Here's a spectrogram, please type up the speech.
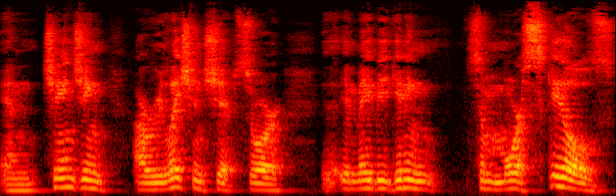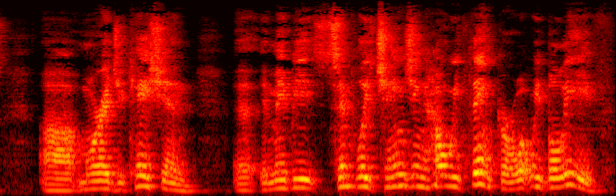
and changing our relationships or it may be getting some more skills uh, more education. Uh, it may be simply changing how we think or what we believe.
